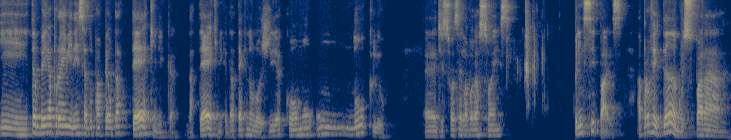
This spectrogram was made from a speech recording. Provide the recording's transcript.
E também a proeminência do papel da técnica, da técnica, da tecnologia como um núcleo é, de suas elaborações principais. Aproveitamos para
